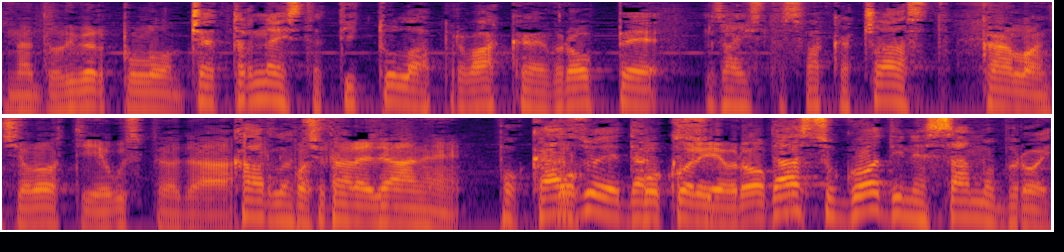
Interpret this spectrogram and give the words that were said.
nad Liverpoolom. 14. titula prvaka Evrope, zaista svaka čast. Carlo Ancelotti je uspeo da Carlo po stare dane Pokazuje pok- da pokori su, Evropu. da su godine samo broj.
